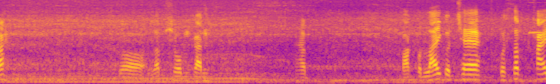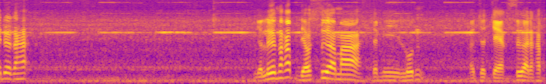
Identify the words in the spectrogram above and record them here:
ไปก็รับชมกันนะครับ ฝากกดไลค์ กดแชร์ กด subscribe ด้วยนะฮะ อย่าลืมนะครับ เดี๋ยวเสื้อมาจะมีลุ้นเราจะแจกเสื้อนะครับ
